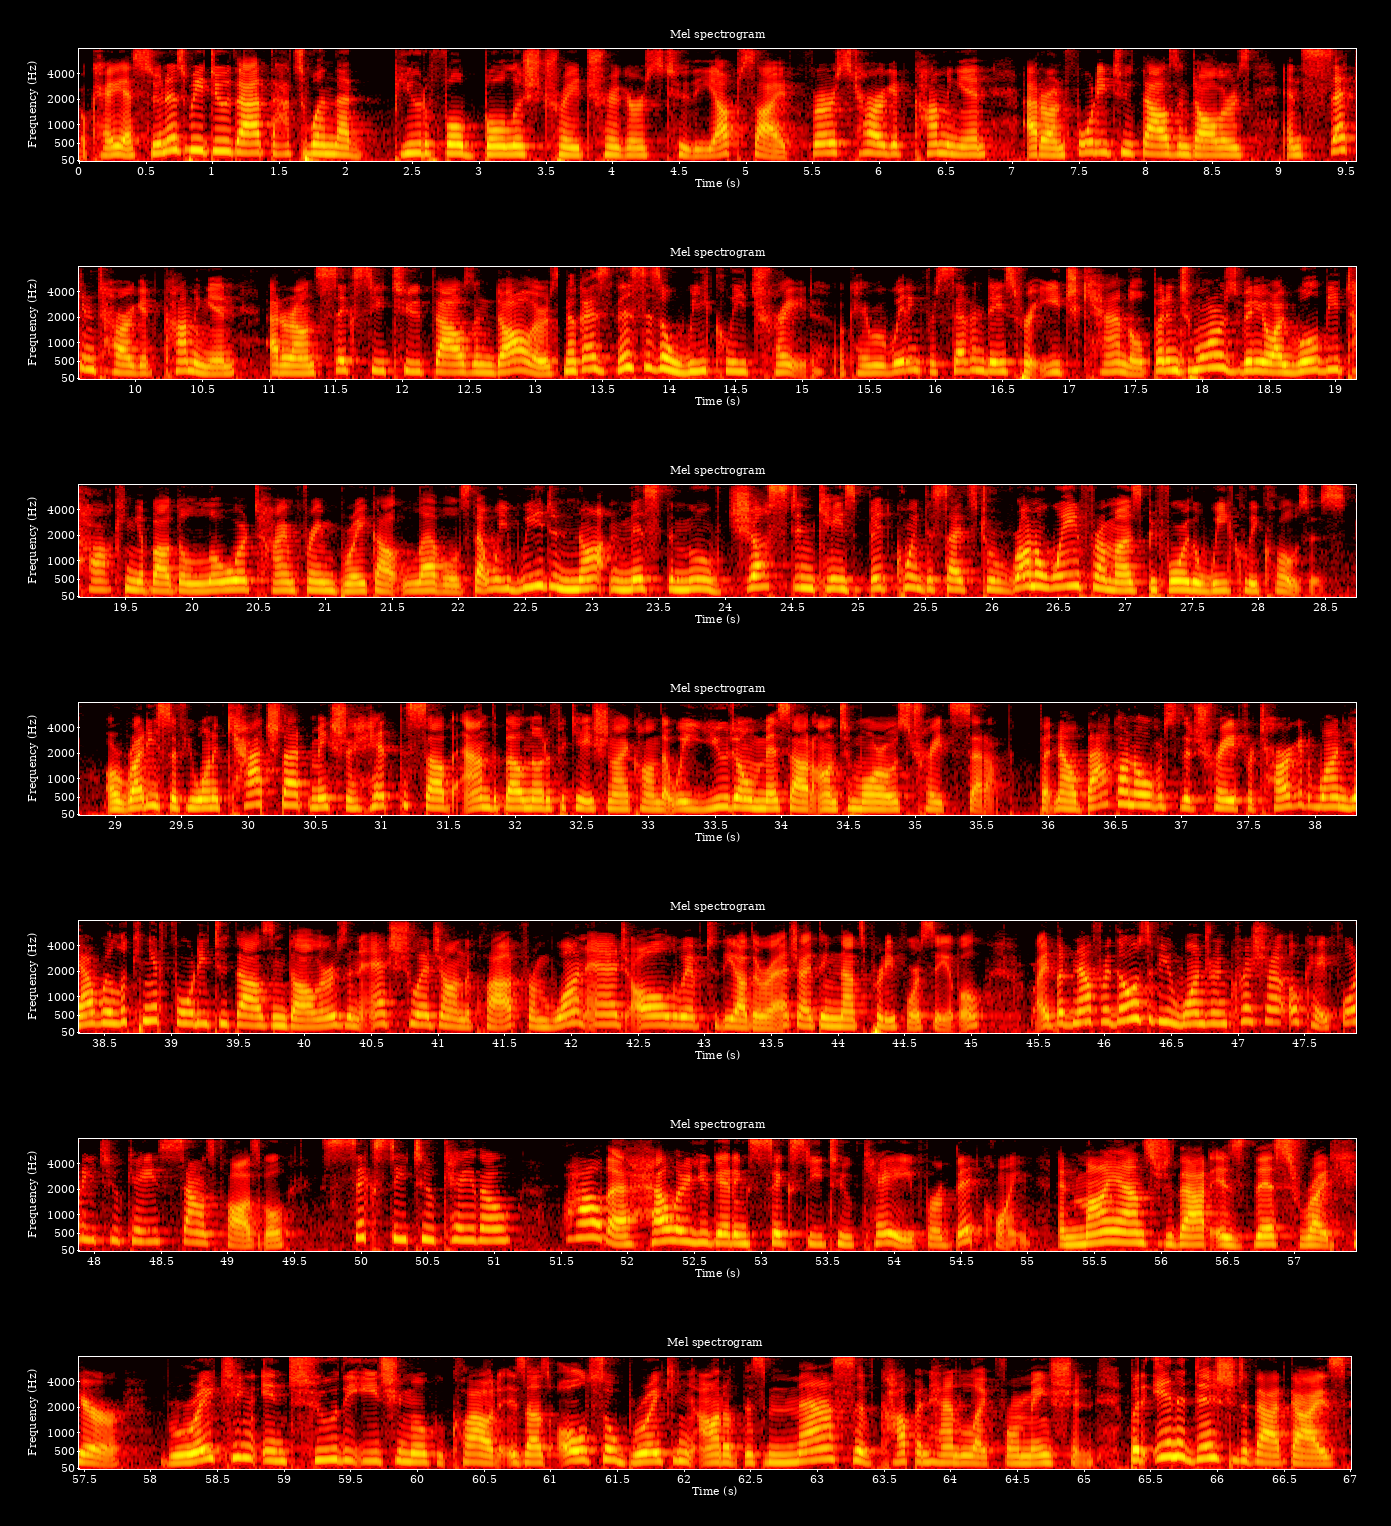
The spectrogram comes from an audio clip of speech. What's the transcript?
Okay, as soon as we do that, that's when that beautiful bullish trade triggers to the upside. First target coming in at around $42,000 and second target coming in at around $62,000. Now guys, this is a weekly trade, okay? We're waiting for 7 days for each candle, but in tomorrow's video I will be talking about the lower time frame breakout levels. That way we do not miss the move just in case Bitcoin decides to run away from us before the weekly closes. Alrighty, so if you want to catch that, make sure hit the sub and the bell notification icon. That way you don't miss out on tomorrow's trade setup. But now back on over to the trade for target one. Yeah, we're looking at $42,000, an edge to edge on the cloud from one edge all the way up to the other edge. I think that's pretty foreseeable, right? But now for those of you wondering, Krisha, okay, 42K sounds plausible. 62K though? How the hell are you getting 62K for a Bitcoin? And my answer to that is this right here. Breaking into the Ichimoku cloud is us also breaking out of this massive cup and handle like formation. But in addition to that, guys,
